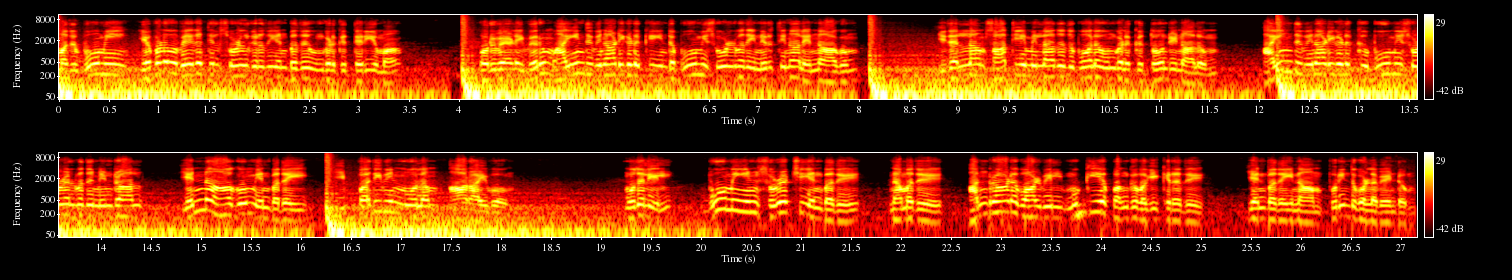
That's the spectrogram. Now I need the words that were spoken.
நமது பூமி எவ்வளவு வேகத்தில் சுழல்கிறது என்பது உங்களுக்கு தெரியுமா? ஒருவேளை வெறும் ஐந்து வினாடிகளுக்கு இந்த பூமி சூழ்வதை நிறுத்தினால் என்ன ஆகும்? இதெல்லாம் சாத்தியமில்லாதது போல உங்களுக்கு தோன்றினாலும் ஐந்து வினாடிகளுக்கு பூமி சுழல்வது நின்றால் என்ன ஆகும் என்பதை இப்பதிவின் மூலம் ஆராய்வோம். முதலில் பூமியின் சுழற்சி என்பது நமது அன்றாட வாழ்வில் முக்கிய பங்கு வகிக்கிறது என்பதை நாம் புரிந்து கொள்ள வேண்டும்.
